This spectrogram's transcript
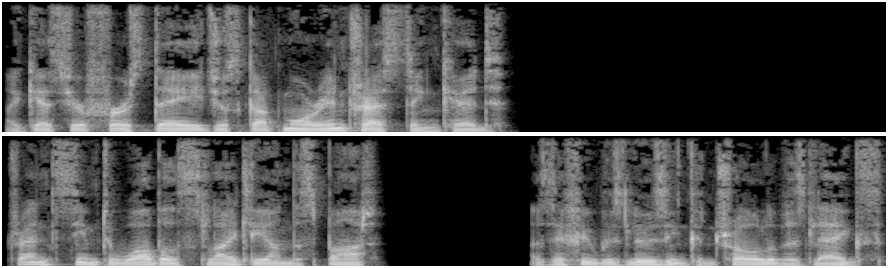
I guess your first day just got more interesting, kid. Trent seemed to wobble slightly on the spot, as if he was losing control of his legs.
